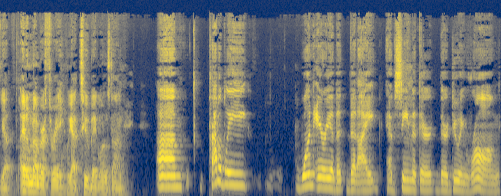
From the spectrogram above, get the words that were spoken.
Yep. Item number three. We got two big ones done. Um, probably one area that that I have seen that they're they're doing wrong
